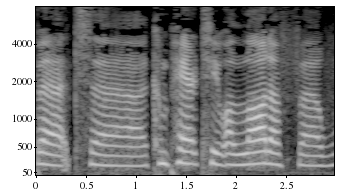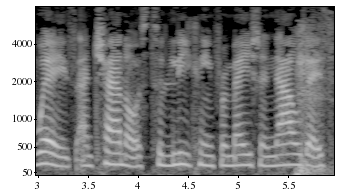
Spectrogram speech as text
but uh, compared to a lot of uh, ways and channels to leak information nowadays,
